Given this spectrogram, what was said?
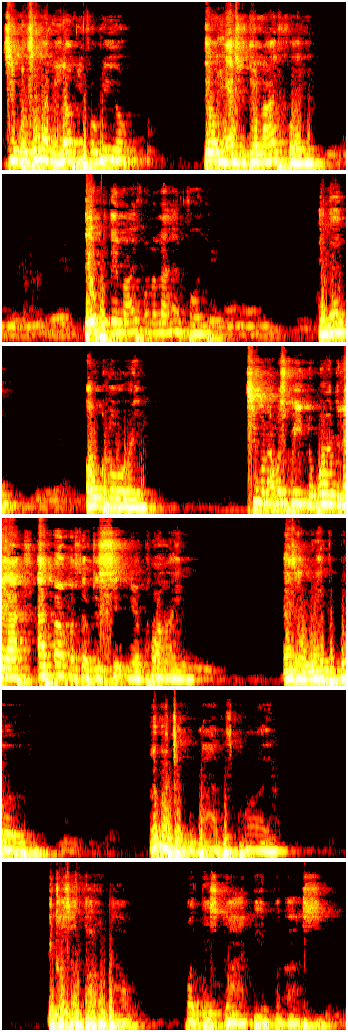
See, when somebody love you for real, they'll hazard their life for you. They'll put their life on the line for you. Amen. Oh, glory. See, when I was reading the word today, I, I found myself just sitting there crying as I read the word. And I'm going to tell you why I was crying. Because I thought about what this God did for us.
